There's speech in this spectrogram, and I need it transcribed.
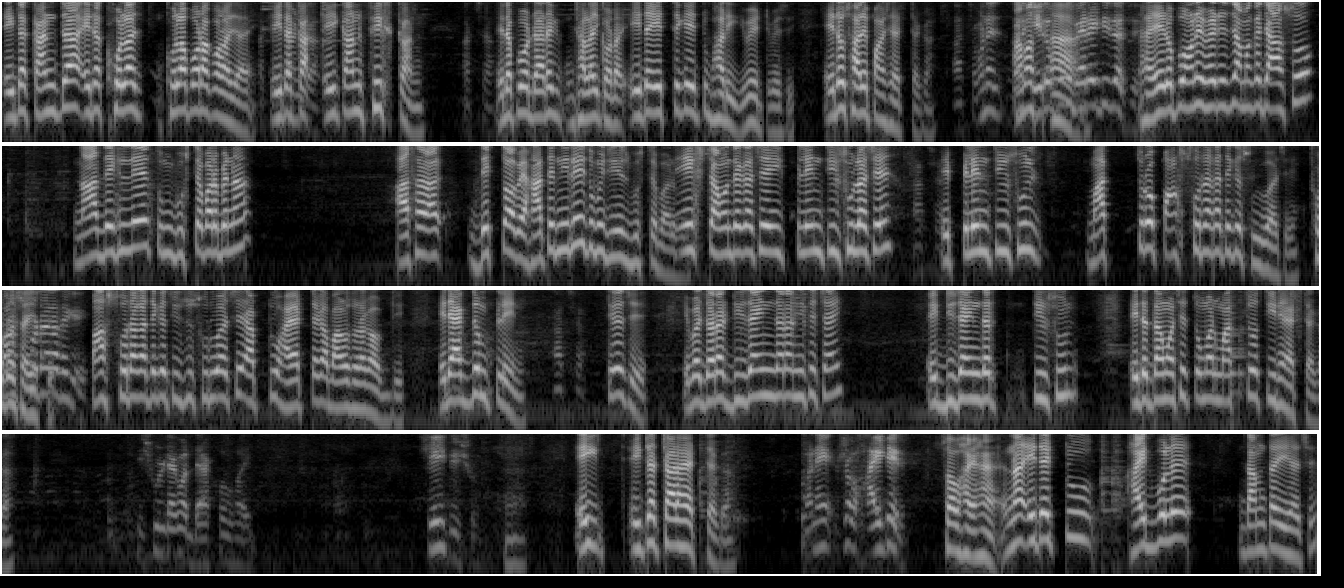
এইটা কানটা এটা খোলা খোলা পড়া করা যায়। আচ্ছা, এইটা এই কান ফিক্স কান। আচ্ছা। এটা পুরো ডাইরেক্ট ঝালাই করা। এটা এর থেকে একটু ভারী ওয়েট বেশি। এটাও সাড়ে পাঁচ হাজার টাকা। আচ্ছা মানে আমার- আমার এর হ্যাঁ। উপরে ভ্যারাইটিস আছে? হ্যাঁ এর ওপর অনেক ভ্যারাইটি আমার কাছে আসো না দেখলে তুমি বুঝতে পারবে না। আসার দেখতে হবে। হাতে নিলেই তুমি জিনিস বুঝতে পারবে। নেক্সট আমাদের কাছে এই প্লেন ত্রিশুল আছে। আচ্ছা। এই প্লেন ত্রিশুল মাত্র পাঁচশো টাকা থেকে শুরু আছে ছোট সাইজ পাঁচশো টাকা থেকে ত্রিশুল শুরু আছে আপ টু হাজার টাকা বারোশো টাকা অবধি। এটা একদম প্লেন আচ্ছা। ঠিক আছে? এবার যারা ডিজাইন দ্বারা নিতে চায় এই ডিজাইনদার ত্রিশুল এটার দাম আছে তোমার মাত্র তিন হাজার টাকা। ত্রিশুলটা একবার দেখো ভাই। সেই ত্রিশুল। এই এইটা চার হাজার টাকা। মানে সব হাইটের সব হাই হ্যাঁ। না এটা একটু হাইট বলে দামটা এই আছে।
